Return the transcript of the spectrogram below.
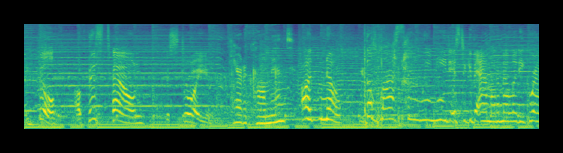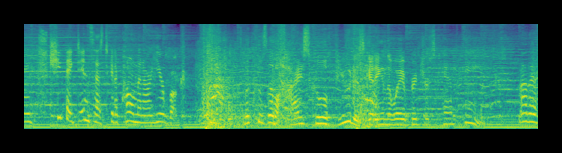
and filth of this town destroy you. Care to comment? Uh, no. The last thing we need is to give ammo to Melody Grave. She faked incest to get a poem in our yearbook. Look whose little high school feud is getting in the way of Richard's campaign. Mother.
